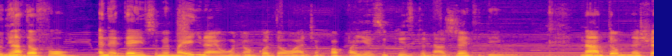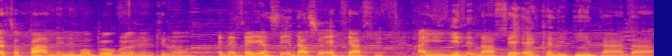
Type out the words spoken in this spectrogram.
onuadɔfo ɛnɛ da yi nso mema yɛn nyinaa ho nyɔnkɔdɔ wɔ agyenkɔpa yesu kristo nasaret din mu n'adɔm na ɛhwɛ so paa ne ne mmɔborɔ hunu no nti no ɛnɛ da yɛn nso yɛda so ɛte ase ayɛyi ne n'ase ɛnka ne din daadaa.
